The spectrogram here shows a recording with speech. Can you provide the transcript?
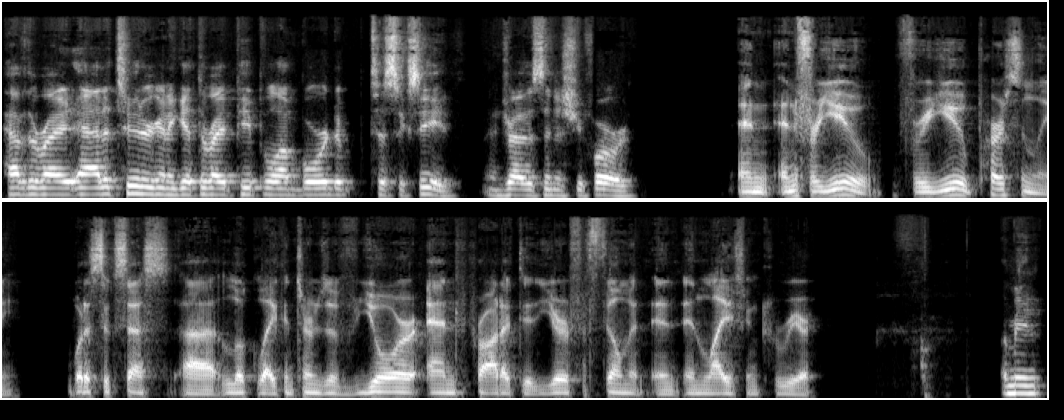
have the right attitude are going to get the right people on board to, to succeed and drive this industry forward. And and for you, for you personally, what does success uh, look like in terms of your end product, your fulfillment in, in life and career? I mean,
